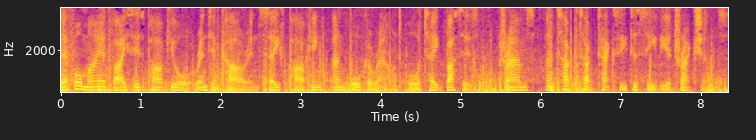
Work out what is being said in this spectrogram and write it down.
Therefore my advice is park your rented car in safe parking and walk around or take buses, trams and tuk-tuk taxi to see the attractions.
